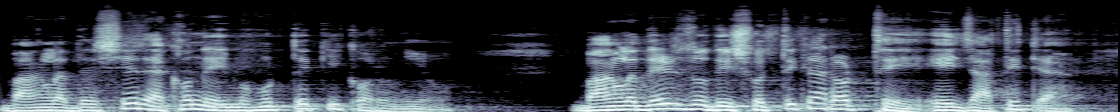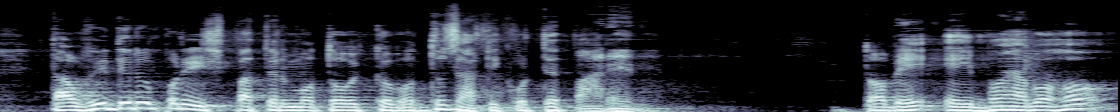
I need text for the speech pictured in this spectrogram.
বাংলাদেশের এখন এই মুহূর্তে কি করণীয়? বাংলাদেশ যদি সত্যিকার অর্থে এই জাতিটা তাওহিদের উপরে ইস্পাতের মতো ঐক্যবদ্ধ জাতি করতে পারেন তবে এই ভয়াবহ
